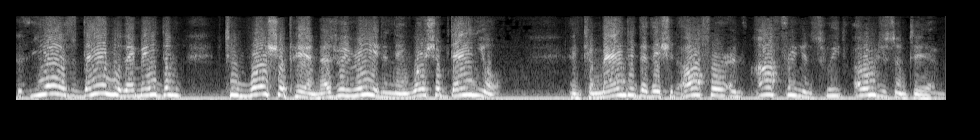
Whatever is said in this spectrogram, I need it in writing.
yes, Daniel, they made them to worship him, as we read, and they worshiped Daniel, and commanded that they should offer an offering and sweet odors unto him.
